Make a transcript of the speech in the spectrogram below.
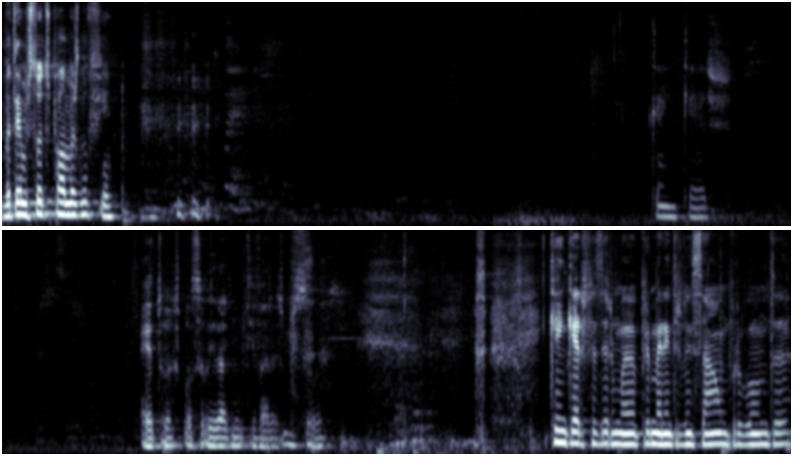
Batemos todos palmas no fim. Quem quer? É a tua responsabilidade motivar as pessoas. Quem quer fazer uma primeira intervenção, pergunta?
